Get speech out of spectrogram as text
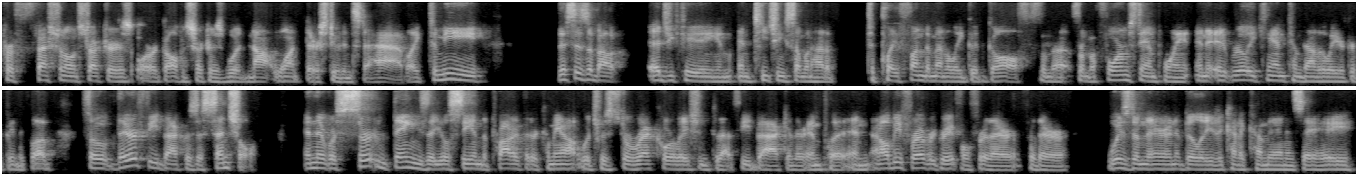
professional instructors or golf instructors would not want their students to have. Like to me, this is about educating and, and teaching someone how to to play fundamentally good golf from a from a form standpoint, and it really can come down to the way you're gripping the club. So their feedback was essential. And there were certain things that you'll see in the product that are coming out which was direct correlation to that feedback and their input. And, and i'll be forever grateful for their for their wisdom there and ability to kind of come in and say hey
